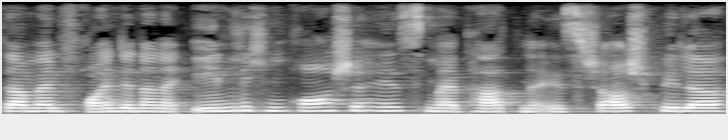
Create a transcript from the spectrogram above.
da mein Freund in einer ähnlichen Branche ist. Mein Partner ist Schauspieler.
